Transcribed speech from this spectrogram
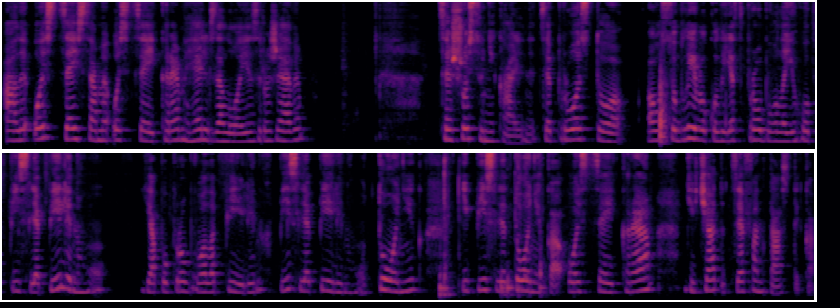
Але ось цей саме ось цей крем гель з алоє з рожевим. Це щось унікальне. Це просто, а особливо, коли я спробувала його після пілінгу, я попробувала пілінг, після пілінгу тонік, і після тоніка ось цей крем. Дівчата, це фантастика.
